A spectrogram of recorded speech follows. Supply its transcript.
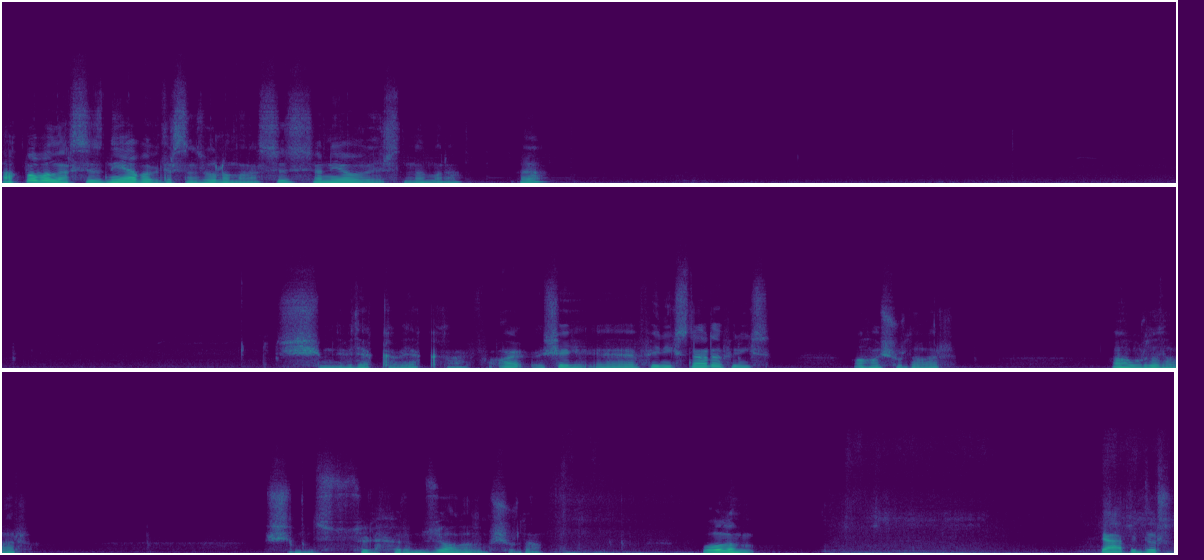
Akbabalar siz ne yapabilirsiniz oğlum bana? Siz sen ne yapabilirsin lan bana? Ha? Şimdi bir dakika bir dakika. Ay, şey e, Phoenix nerede Phoenix? Aha şurada var. Aha burada da var. Şimdi sülfürümüzü alalım şuradan. Oğlum Ya bir dur.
